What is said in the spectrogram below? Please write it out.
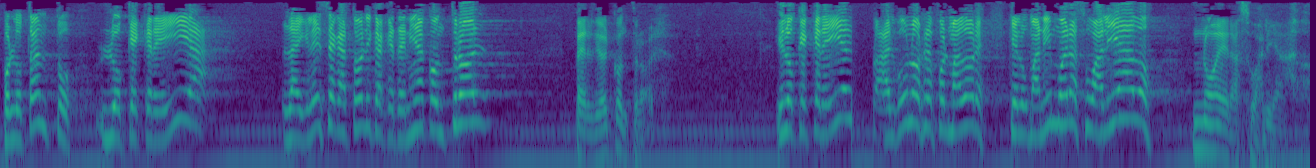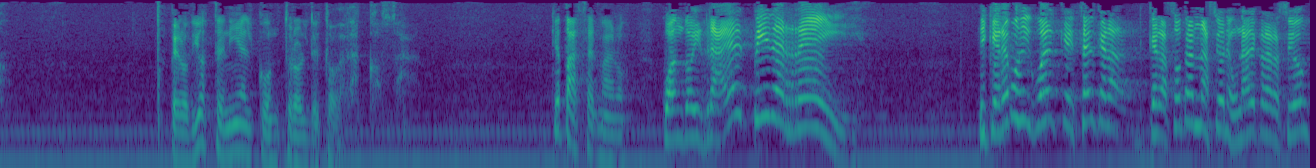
Por lo tanto, lo que creía la Iglesia Católica que tenía control, perdió el control. Y lo que creían algunos reformadores, que el humanismo era su aliado, no era su aliado. Pero Dios tenía el control de todas las cosas. ¿Qué pasa, hermano? Cuando Israel pide rey, y queremos igual que ser que, las otras naciones, una declaración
